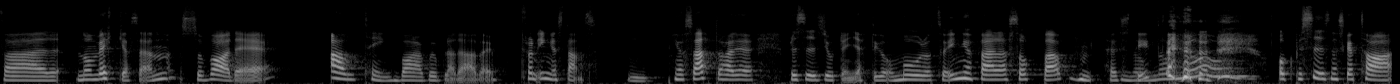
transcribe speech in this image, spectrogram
För någon vecka sedan så var det allting bara bubblade över. Från ingenstans. Mm. Jag satt och hade precis gjort en jättegod morots och ingefärasoppa. Höstigt. No, no, no. och precis när jag ska ta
